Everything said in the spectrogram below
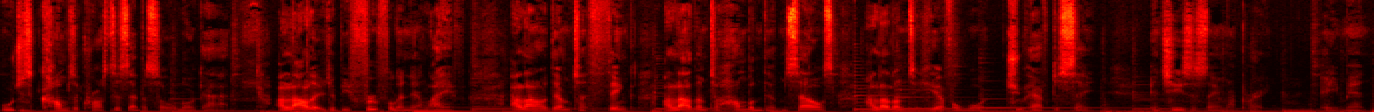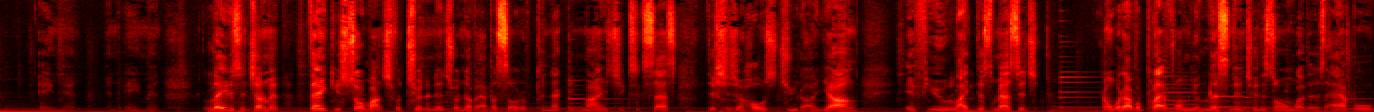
who just comes across this episode, Lord God. Allow it to be fruitful in their life. Allow them to think. Allow them to humble themselves. Allow them to hear from what you have to say. In Jesus' name I pray. Amen. Amen. And amen. Ladies and gentlemen, thank you so much for tuning in to another episode of Connecting Minds to Success. This is your host, Judah Young. If you like this message, on whatever platform you're listening to this on, whether it's Apple,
